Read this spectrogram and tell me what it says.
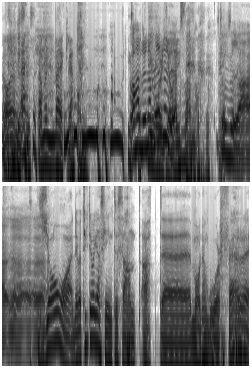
Ja, ja, precis. Ja, men verkligen. Vad hade du någon mer Pure joy. nyhet sen? Ska vi se här. eh, Ja, det var, tyckte jag var ganska intressant att eh, Modern Warfare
